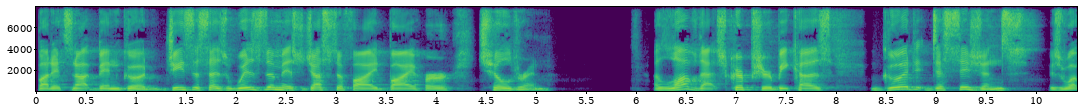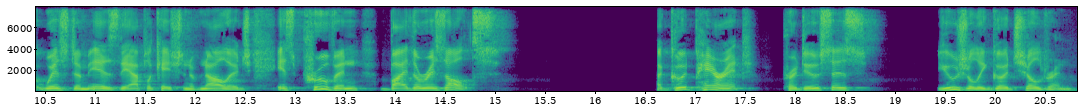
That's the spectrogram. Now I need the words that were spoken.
but it's not been good. Jesus says wisdom is justified by her children. I love that scripture because good decisions is what wisdom is, the application of knowledge, is proven by the results. A good parent produces usually good children,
